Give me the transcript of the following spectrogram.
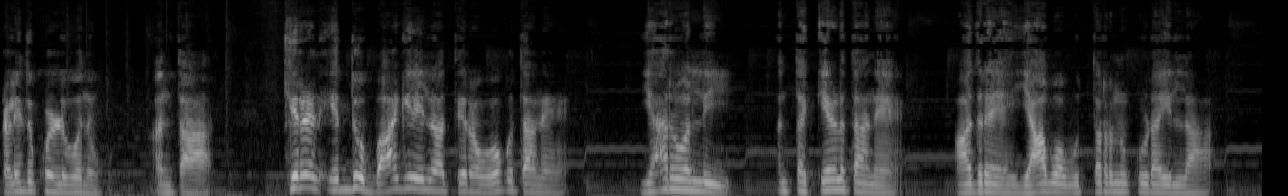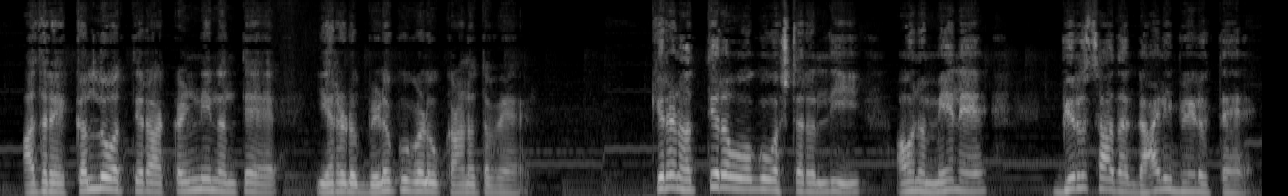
ಕಳೆದುಕೊಳ್ಳುವನು ಅಂತ ಕಿರಣ್ ಎದ್ದು ಬಾಗಿಲಿನ ಹತ್ತಿರ ಹೋಗುತ್ತಾನೆ. ಯಾರು ಅಲ್ಲಿ ಅಂತ ಕೇಳ್ತಾನೆ. ಆದರೆ ಯಾವ ಉತ್ತರನೂ ಕೂಡ ಇಲ್ಲ. ಆದರೆ ಕಲ್ಲು ಹತ್ತಿರ ಕಣ್ಣಿನಂತೆ ಎರಡು ಬೆಳಕುಗಳು ಕಾಣುತ್ತವೆ. ಕಿರಣ್ ಹತ್ತಿರ ಹೋಗುವಷ್ಟರಲ್ಲಿ ಅವನ ಮೇಲೆ ಬಿರುಸಾದ ಗಾಳಿ ಬೀಳುತ್ತೆ.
